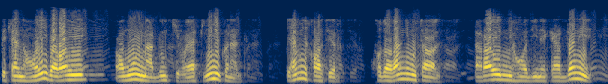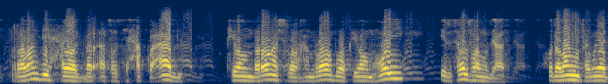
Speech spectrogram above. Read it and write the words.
به تنهایی برای عموم مردم کفایت نمی کند به همین خاطر خداوند متعال برای نهادینه کردن روند حیات بر اساس حق و عدل پیامبرانش را همراه با پیامهایی ارسال فرموده است. خداوند میفرماید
